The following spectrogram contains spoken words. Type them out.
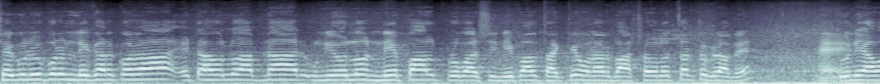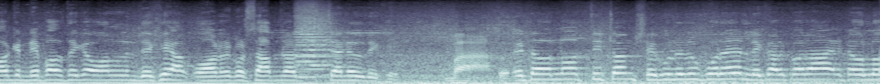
সেগুনের উপরে লেকার করা এটা হলো আপনার উনি হলো নেপাল প্রবাসী নেপাল থাকে ওনার বাসা হলো চট্টগ্রামে। হ্যাঁ। উনি আমাকে নেপাল থেকে অনলাইন দেখে অর্ডার করছে আপনার চ্যানেল দেখে। তো এটা হলো চিটং সেগুনের উপরে লেকার করা এটা হলো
